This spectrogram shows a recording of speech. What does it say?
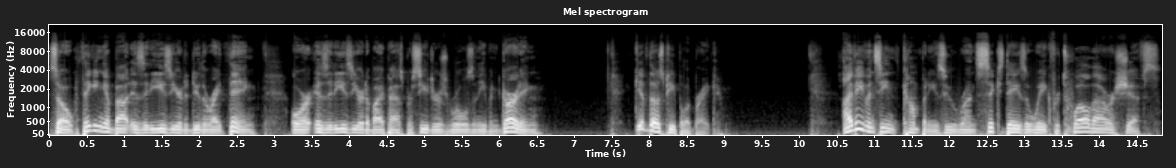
So, thinking about is it easier to do the right thing or is it easier to bypass procedures, rules, and even guarding? Give those people a break. I've even seen companies who run six days a week for 12 hour shifts.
